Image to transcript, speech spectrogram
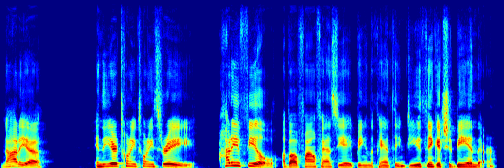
Nadia, in the year 2023, how do you feel about Final Fantasy 8 being in the Pantheon? Do you think it should be in there?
